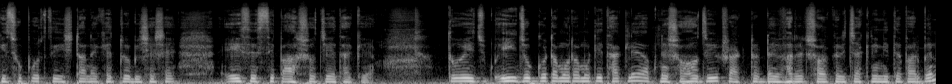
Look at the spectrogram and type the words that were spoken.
কিছু প্রতিষ্ঠানের ক্ষেত্রে বিশেষে এইচএসসি পাসও চেয়ে থাকে। তো এই এই যোগ্যটা মোটামুটি থাকলে আপনি সহজেই ট্রাক্টর ড্রাইভারের সরকারি চাকরি নিতে পারবেন।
